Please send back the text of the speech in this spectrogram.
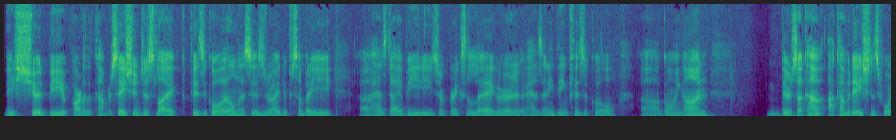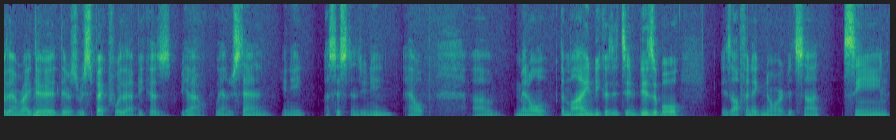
they should be a part of the conversation, just like physical illnesses, right? If somebody uh, has diabetes or breaks a leg or has anything physical uh, going on, there's accom- accommodations for them, right? There, there's respect for that because, yeah, we understand you need assistance, you need help. Um, mental, the mind, because it's invisible, is often ignored. It's not seen,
